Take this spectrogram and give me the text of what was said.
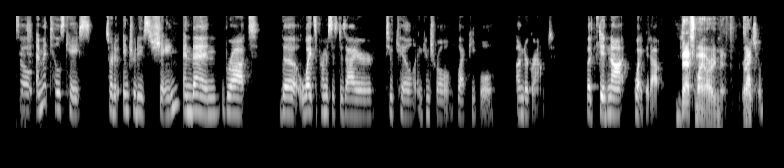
So Emmett Till's case sort of introduced shame and then brought the white supremacist desire to kill and control black people underground, but did not wipe it out. That's my argument, right? Gotcha.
